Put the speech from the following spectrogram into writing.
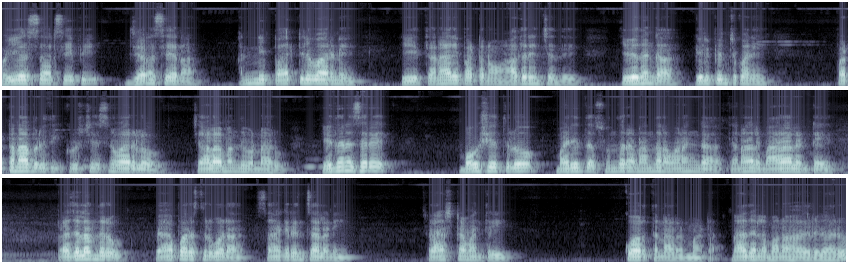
వైఎస్ఆర్సీపీ జనసేన అన్ని పార్టీల వారిని ఈ తెనాలి పట్టణం ఆదరించింది. ఈ విధంగా గెలిపించుకొని పట్టణాభివృద్ధికి కృషి చేసిన వారిలో చాలామంది ఉన్నారు. ఏదైనా సరే భవిష్యత్తులో మరింత సుందర నందనవనంగా తెనాలి మారాలంటే ప్రజలందరూ వ్యాపారస్తులు కూడా సహకరించాలని రాష్ట్ర మంత్రి కోరుతున్నారన్నమాట. నాదెండ్ల మనోహర్ గారు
